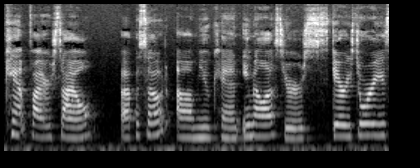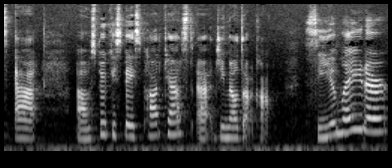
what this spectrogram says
campfire style episode, um, you can email us your scary stories at um, spookyspacepodcast at gmail.com. See you later.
